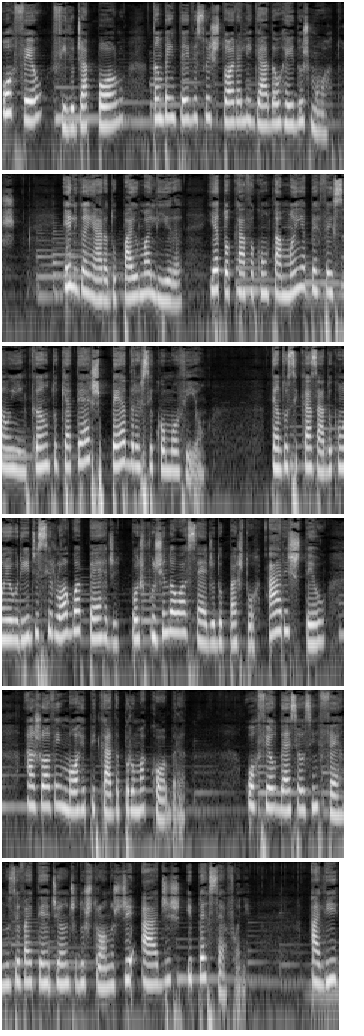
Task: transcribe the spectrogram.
Orfeu, filho de Apolo, também teve sua história ligada ao rei dos mortos. Ele ganhara do pai uma lira e a tocava com tamanha perfeição e encanto que até as pedras se comoviam. Tendo-se casado com Eurídice, logo a perde, pois fugindo ao assédio do pastor Aristeu, a jovem morre picada por uma cobra. Orfeu desce aos infernos e vai ter diante dos tronos de Hades e Perséfone. Ali,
